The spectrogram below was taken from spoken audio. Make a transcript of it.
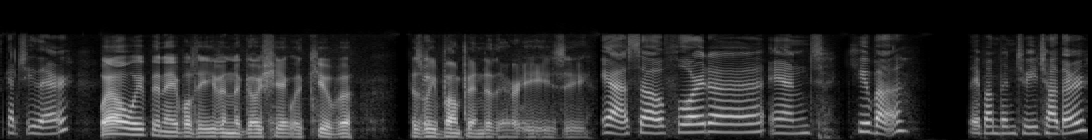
sketchy there. Well, we've been able to even negotiate with Cuba because we bump into their EEZ. Yeah, so Florida and Cuba, they bump into each other.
